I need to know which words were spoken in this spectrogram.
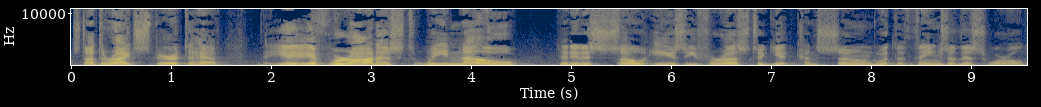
It's not the right spirit to have. If we're honest, we know that it is so easy for us to get consumed with the things of this world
